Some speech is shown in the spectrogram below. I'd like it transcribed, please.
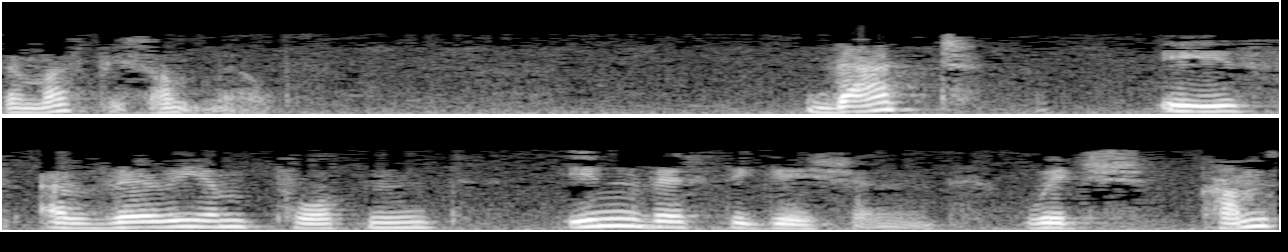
there must be something else. That is a very important investigation which comes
